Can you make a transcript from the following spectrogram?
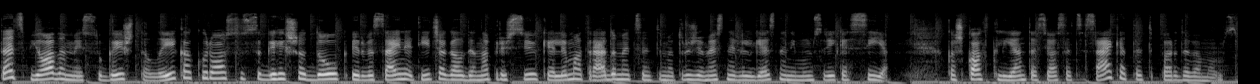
tad spjovėme į sugaištą laiką, kurios susigaišo daug ir visai netyčia gal diena prieš sijų kelimą atradome centimetrų žemesnį ir ilgesnį, nei mums reikia siją. Kažkoks klientas jos atsisakė, tad pardavė mums.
